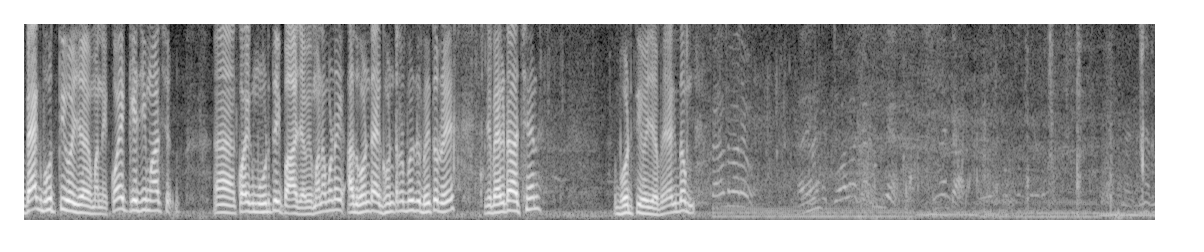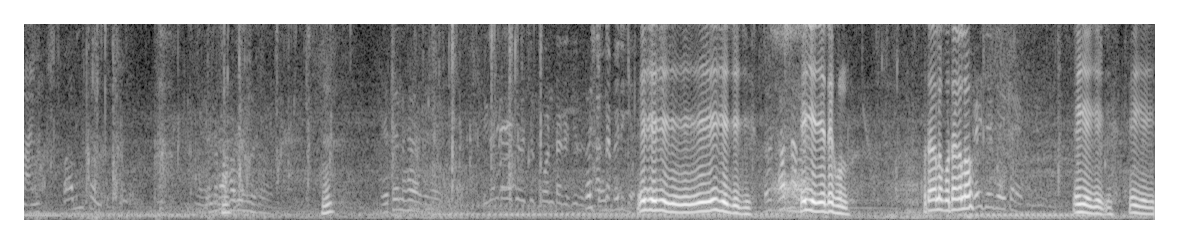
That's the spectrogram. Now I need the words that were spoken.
ব্যাগ ভর্তি হয়ে যাবে মানে কয়েক কেজি মাছ কয়েক মুহূর্তেই পাওয়া যাবে মানে মোটামুটি আধ ঘণ্টা এক ঘণ্টার ভেতরে যে ব্যাগটা আছেন ভর্তি হয়ে যাবে একদম এই যে এই যে দেখুন কোথা গেল কোথা গেল? এই এই এই এই এই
